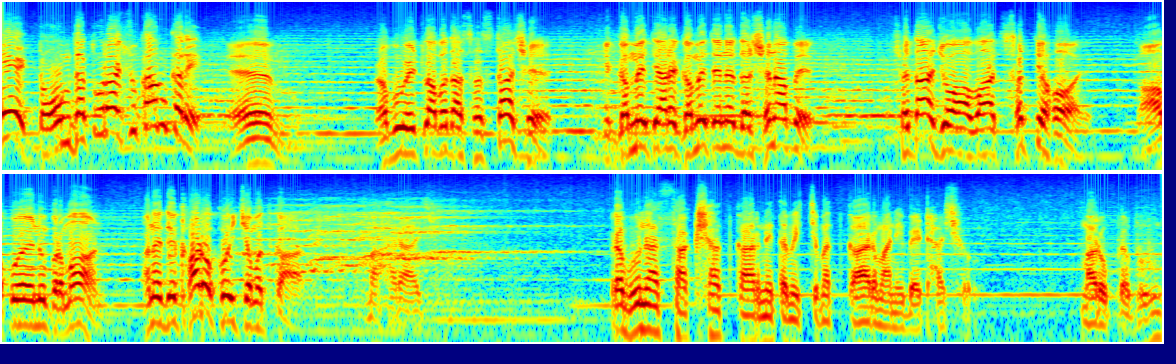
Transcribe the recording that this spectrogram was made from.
એ ઢોંગ ધતુરા શું કામ કરે? એમ. પ્રભુ એટલા બધા સસ્તા છે કે ગમે ત્યારે ગમે તેને દર્શન આપે. છતાં જો આ વાત સત્ય હોય આપો એનું પ્રમાણ અને દેખાડો કોઈ ચમત્કાર. મહારાજ પ્રભુના સાક્ષાત્કારને તમે ચમત્કાર માની બેઠા છો. મારો પ્રભુ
